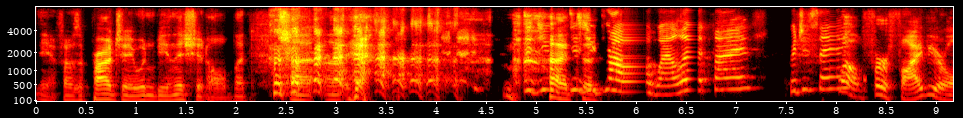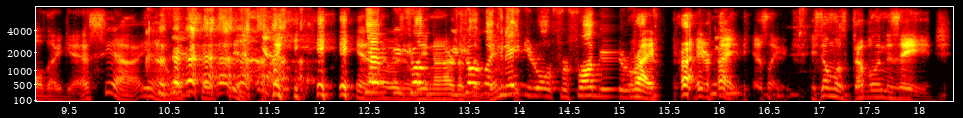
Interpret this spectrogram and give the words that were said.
yeah, if I was a prodigy, I wouldn't be in this shithole. But uh, uh, yeah. did you did you draw well at five? Would you say? Well, for a five-year-old, I guess. Yeah, you know. It's, it's, yeah, you, know, yeah, you draw, you draw like an eight-year-old for five-year-old. Right, right, right. It's like he's almost doubling his age.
